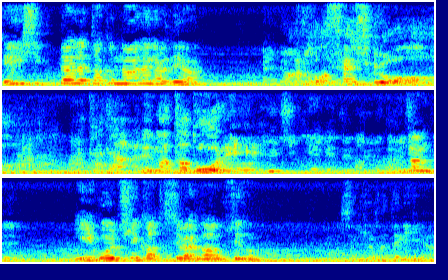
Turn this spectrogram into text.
değişikliklerle takım ne hale geldi ya. Marco Asensio. El Matador. 3-2'ye getirdi. Hocam iyi gol şey katkısı verdi abi bu sezon. Asensio zaten iyi ya.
